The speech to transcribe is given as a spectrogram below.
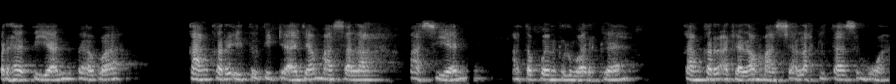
perhatian bahwa kanker itu tidak hanya masalah pasien ataupun keluarga, kanker adalah masalah kita semua.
